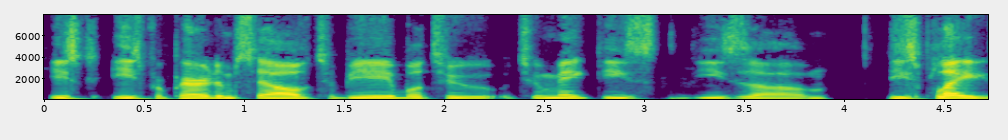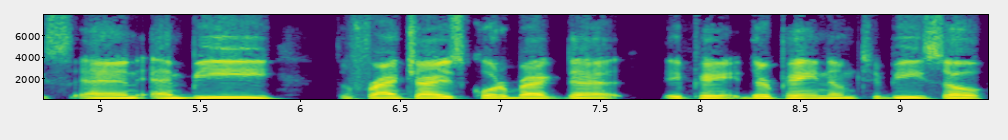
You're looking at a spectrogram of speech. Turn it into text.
He's he's prepared himself to be able to to make these these um these plays and and be the franchise quarterback that they pay they're paying him to be. So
